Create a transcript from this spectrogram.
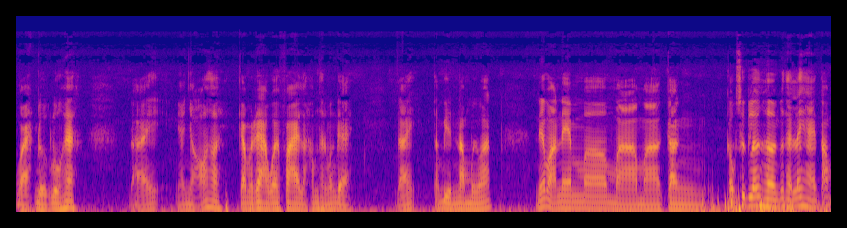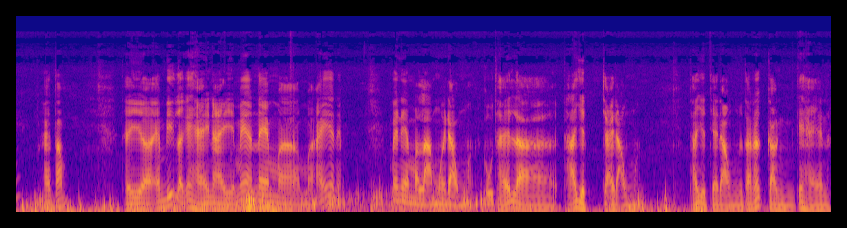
quạt được luôn ha. Đấy nhỏ nhỏ thôi. Camera wifi là không thành vấn đề. Đấy tấm pin 50W nếu mà anh em ờ, mà mà cần công suất lớn hơn có thể lấy hai tấm hai tấm. Thì uh, em biết là cái hệ này mấy anh em mà mà ấy anh em mấy anh em mà làm ngoài đồng cụ thể là thả dịch chạy đồng thả dịch chạy đồng người ta rất cần cái hệ này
